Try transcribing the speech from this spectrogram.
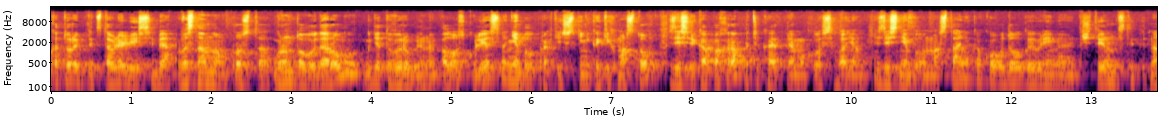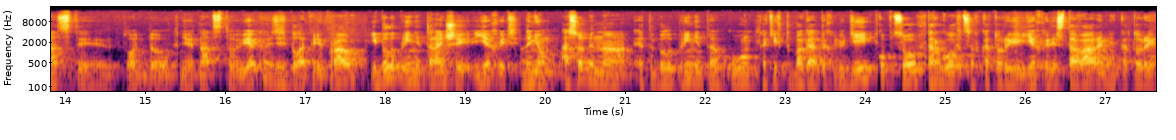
которые представляли из себя в основном просто грунтовую дорогу, где-то вырубленную полоску леса. Не было практически никаких мостов. Здесь река Пахра протекает прямо около села Ям. Здесь не было моста никакого долгое время, 14-15, вплоть до 19 века. Здесь была переправа. И было принято раньше ехать днем. Особенно это было принято у каких-то богатых людей, купцов, торговцев, которые ехали с товарами, которые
